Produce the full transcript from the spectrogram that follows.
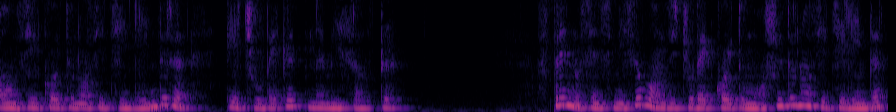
Онзи, който носи цилиндъра, е човекът на мисълта. В преносен смисъл, онзи човек, който може да носи цилиндър,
